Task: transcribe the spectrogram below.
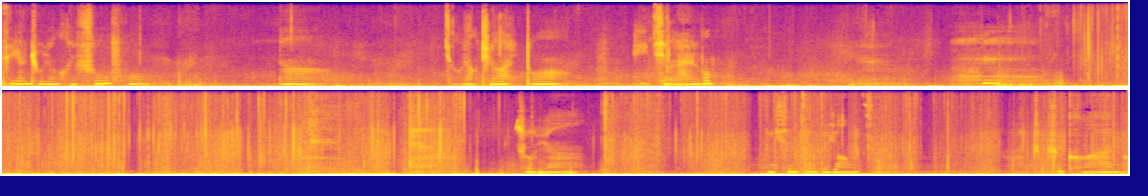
既然主人很舒服，那就两只耳朵一起来喽。嗯，主人，你现在的样子真是可爱呢，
